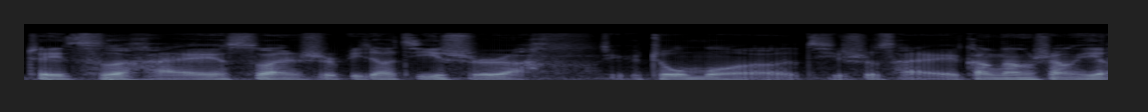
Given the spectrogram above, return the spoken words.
这次还算是比较及时啊。这个周末其实才刚刚上映，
